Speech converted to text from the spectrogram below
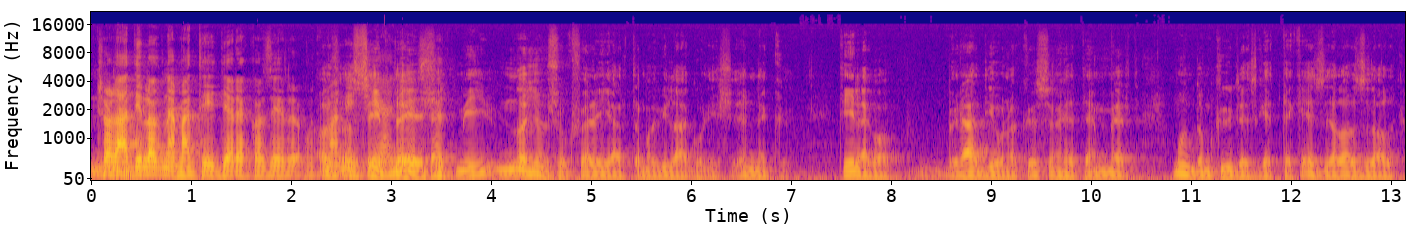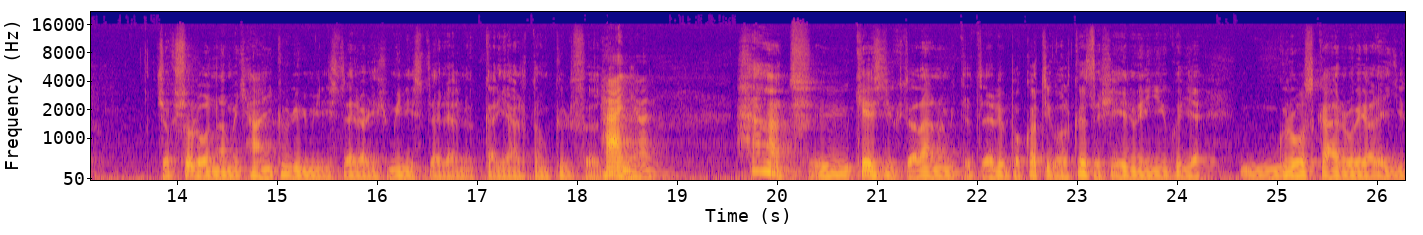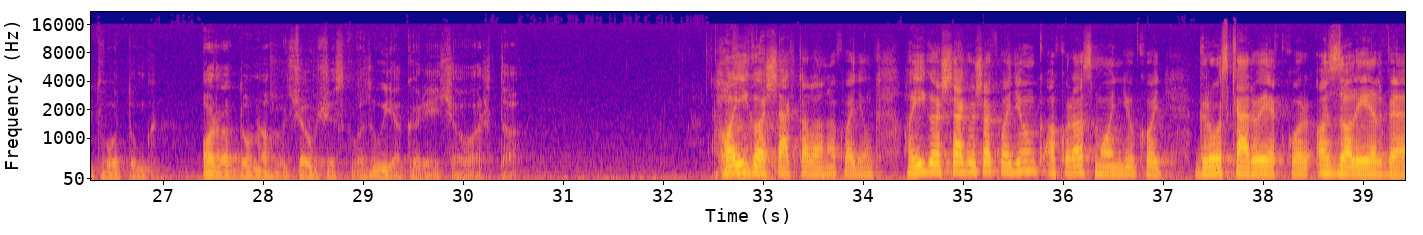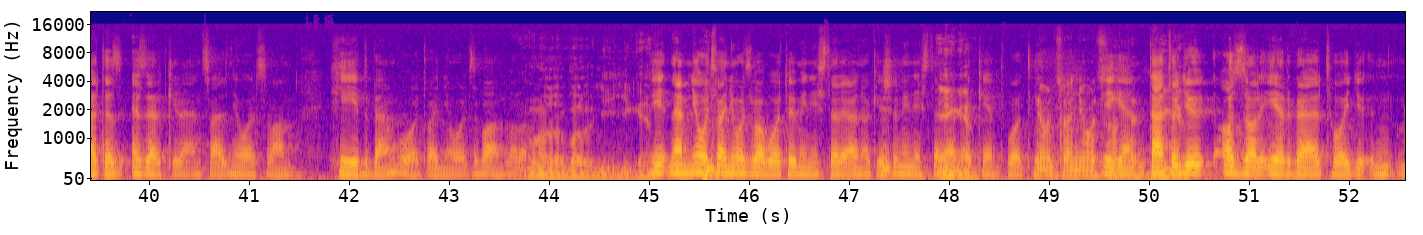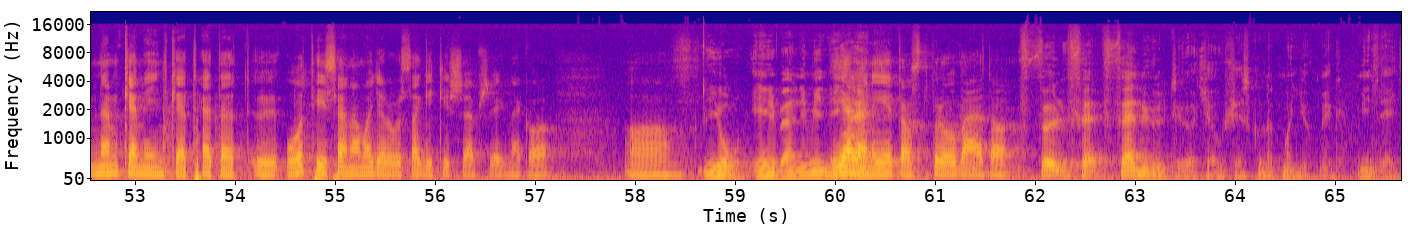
Családilag nem, hát egy gyerek azért ott Az, már az nincs szép hiányérzet. Nagyon sok felé jártam a világon, és ennek tényleg a rádiónak köszönhetem, mert mondom, küldözgettek ezzel, azzal, csak sorolnám, hogy hány külügyminiszterrel és miniszterelnökkel jártam külföldön. Hányal? Hát, kezdjük talán, amit előbb a Katival közös élményünk, ugye Grósz Károlyjal együtt voltunk Aradon, ahol Ceausescu az ujja köré csavarta. Ha igazságtalanok vagyunk. Ha igazságosak vagyunk, akkor azt mondjuk, hogy Grósz Károly akkor azzal érvelt, ez 1987-ben volt, vagy 8-ban? Valami. Val- valahogy így, igen. É, nem, 88-ban volt ő miniszterelnök, és ő miniszterelnökként igen. volt. 88 Igen, volt tehát igen. hogy ő azzal érvelt, hogy nem keménykedhetett ő ott, hiszen a magyarországi kisebbségnek a a Jó, érvelni mindig. Jelenét azt próbálta. Föl, fe, felült ő a ceausescu mondjuk meg, mindegy.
